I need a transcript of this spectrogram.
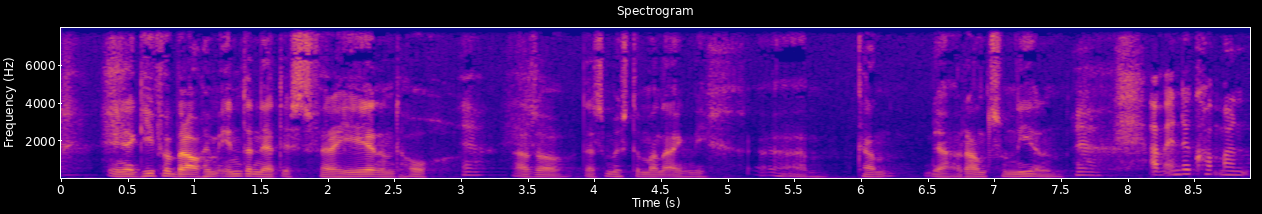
Energieverbrauch im Internet ist verheerend hoch. Ja. Also das müsste man eigentlich ähm, kann, ja, ranzonieren. Ja. Am Ende kommt man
